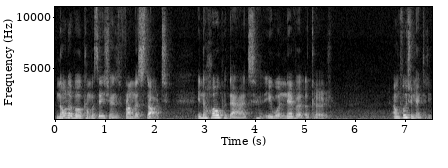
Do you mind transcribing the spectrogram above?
nullable compositions from the start, in the hope that it will never occur. Unfortunately,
